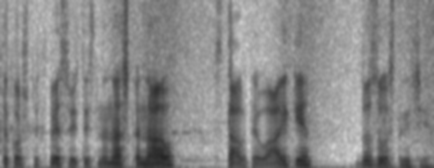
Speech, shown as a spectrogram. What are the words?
Також підписуйтесь на наш канал, ставте лайки. До зустрічі!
